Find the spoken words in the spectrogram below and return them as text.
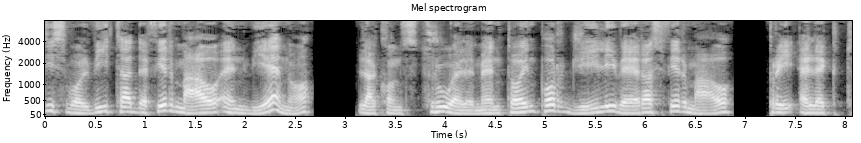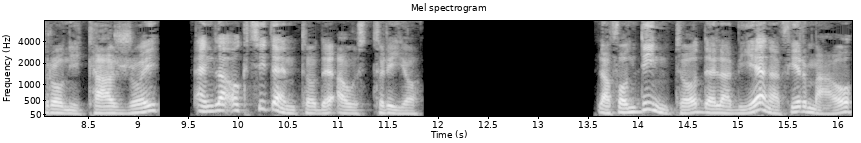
disvolvita de firmao en Vieno, la constru elementoin por gili veras firmao pri electronicajoi en la occidento de Austrio. La fondinto de la Viena firmao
